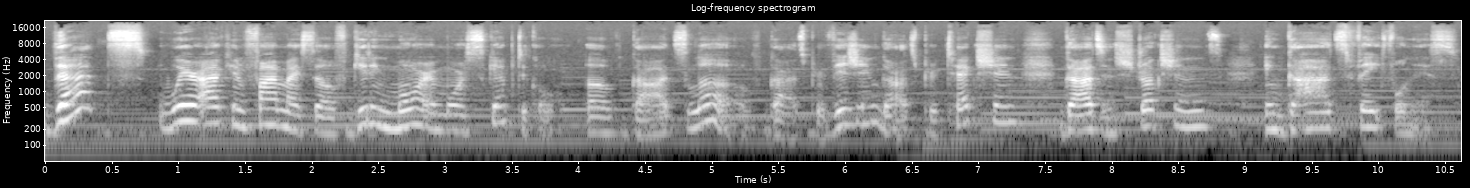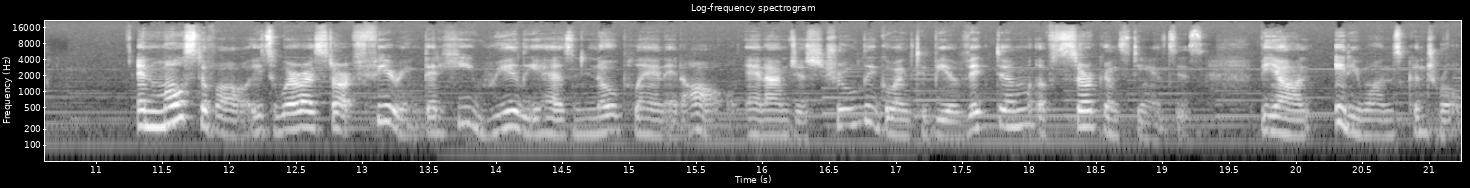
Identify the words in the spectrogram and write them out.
That's where I can find myself getting more and more skeptical of God's love, God's provision, God's protection, God's instructions, and God's faithfulness. And most of all, it's where I start fearing that He really has no plan at all, and I'm just truly going to be a victim of circumstances beyond anyone's control.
